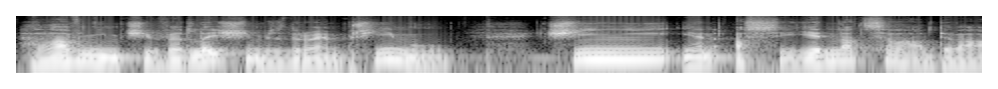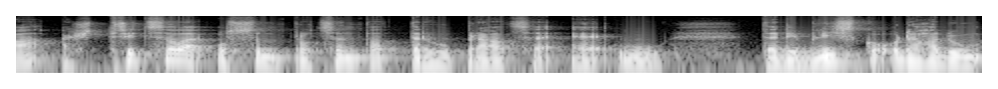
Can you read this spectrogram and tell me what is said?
hlavním či vedlejším zdrojem příjmů, činí jen asi 1,2 až 3,8% trhu práce EU, tedy blízko odhadům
